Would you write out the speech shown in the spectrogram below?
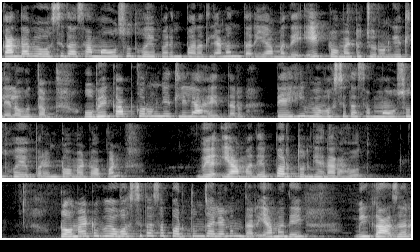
कांदा व्यवस्थित असा मऊसूत होईपर्यंत परतल्यानंतर यामध्ये एक टोमॅटो चिरून घेतलेलं होतं. उभे काप करून घेतलेले आहे तर तेही व्यवस्थित असा मऊसूत होईपर्यंत टोमॅटो आपण वे यामध्ये परतून घेणार आहोत. टोमॅटो व्यवस्थित असं परतून झाल्यानंतर यामध्ये मी गाजर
